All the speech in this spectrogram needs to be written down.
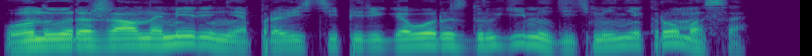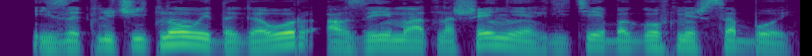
Он выражал намерение провести переговоры с другими детьми Некромоса и заключить новый договор о взаимоотношениях детей богов между собой.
